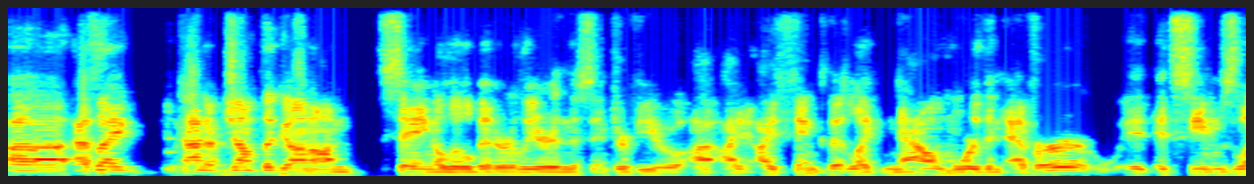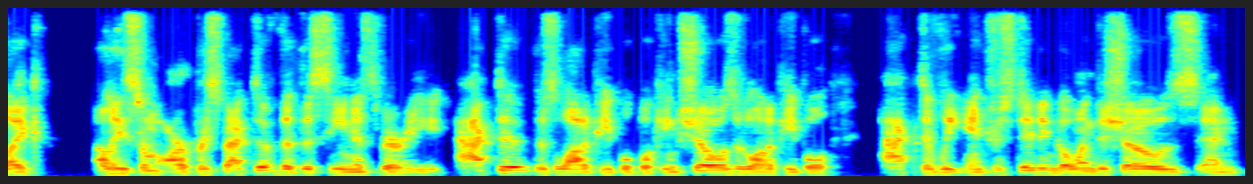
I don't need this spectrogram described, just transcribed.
uh, as I kind of jumped the gun on saying a little bit earlier in this interview, I, I, I think that like now more than ever, it, it seems like at least from our perspective that the scene is very active. There's a lot of people booking shows. There's a lot of people actively interested in going to shows, and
